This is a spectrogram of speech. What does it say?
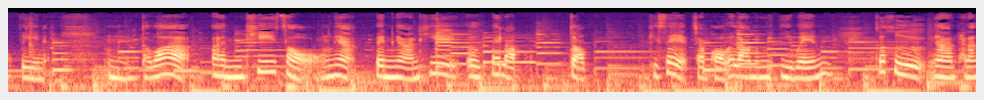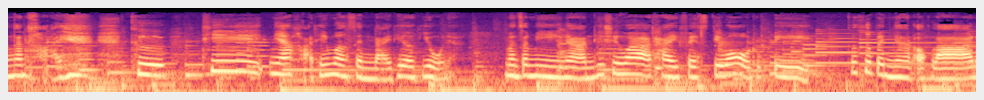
2 ปีเนี่ยอืมแต่ว่าอันที่สองเนี่ยเป็นงานที่เอิร์กไปรับจ็อบ พิเศษ เฉพาะเวลามันมีอีเวนต์ก็คืองานพนักงานขาย คือที่เนี่ยค่ะที่เมืองเซนไดที่เอิร์กอยู่เนี่ย มันจะมีงานที่ชื่อว่า Thai Festival ทุกปี ก็คือเป็นงานออกร้าน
